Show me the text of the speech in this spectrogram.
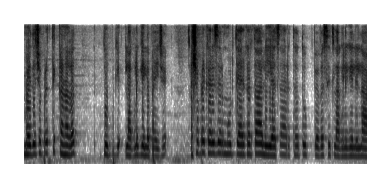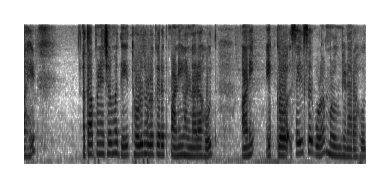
मैद्याच्या प्रत्येक कणाला तूप गे लागलं गेलं पाहिजे. अशा प्रकारे जर मूठ तयार करता आली याचा अर्थ तूप व्यवस्थित लागलं गेलेलं आहे. आता आपण याच्यामध्ये थोडं थोडं करत पाणी घालणार आहोत आणि एक सैलसर गोळा मळून घेणार आहोत.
